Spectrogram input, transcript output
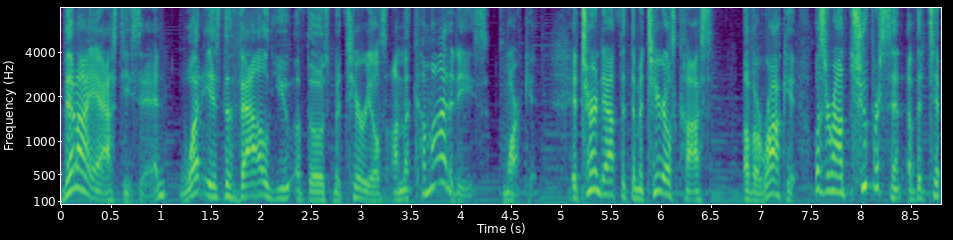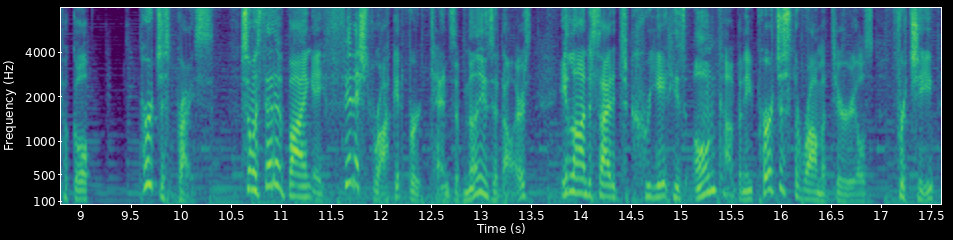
Then I asked, he said, what is the value of those materials on the commodities market? It turned out that the materials cost of a rocket was around 2% of the typical purchase price. So instead of buying a finished rocket for tens of millions of dollars, Elon decided to create his own company, purchase the raw materials for cheap,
